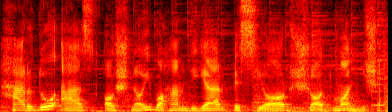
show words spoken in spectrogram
هر دو از آشنایی با همدیگر بسیار شادمان میشن.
